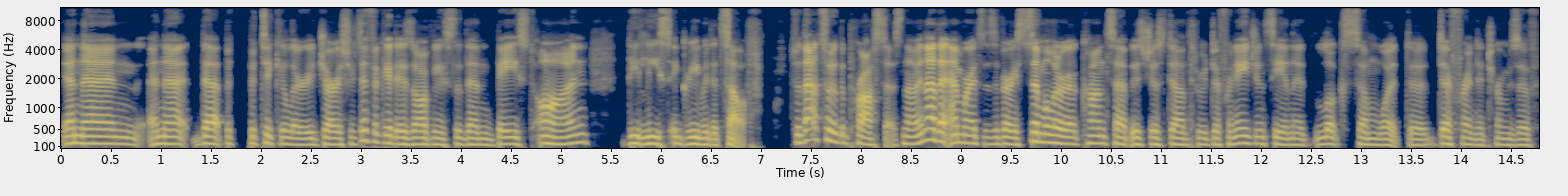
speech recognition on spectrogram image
and then and that that particular Ijari certificate is obviously then based on the lease agreement itself so that's sort of the process. Now, in other Emirates, it's a very similar concept. It's just done through a different agency, and it looks somewhat uh, different in terms of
